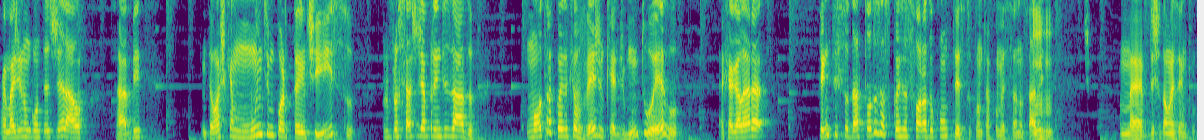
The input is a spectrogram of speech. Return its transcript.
a imagem num contexto geral, sabe? Então acho que é muito importante isso pro processo de aprendizado. Uma outra coisa que eu vejo que é de muito erro é que a galera tenta estudar todas as coisas fora do contexto quando tá começando, sabe? Uhum. Hum, é, deixa eu dar um exemplo.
